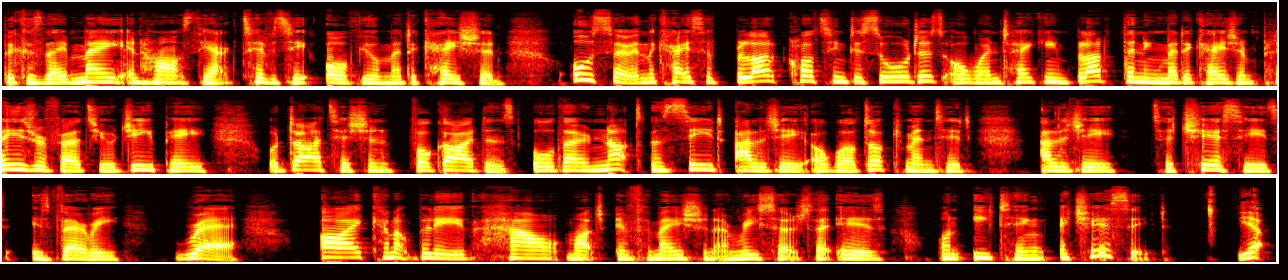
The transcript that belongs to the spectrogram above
because they may enhance the activity of your medication. Also, in the case of blood clotting disorders or when taking blood thinning medication, please refer to your GP or dietitian for guidance. Although nut and seed allergy are well documented, allergy to chia seeds is very rare. I cannot believe how much information and research there is on eating a chia seed. yep,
